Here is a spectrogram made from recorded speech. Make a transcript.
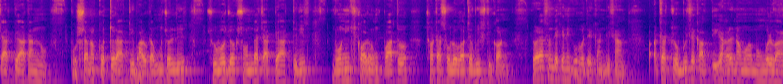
চারটে আটান্ন, পুষ্যা নক্ষত্র রাত্রি বারোটা উনচল্লিশ শুভযোগ সন্ধ্যা চারটে আটত্রিশ বণিজকরণ পাত ছটা ষোলো গত বৃষ্টিকরণ। এবার আসুন দেখে নিই গ্রহদের কন্ডিশান অর্থাৎ চব্বিশে কার্তিক এগারোই নভেম্বর মঙ্গলবার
